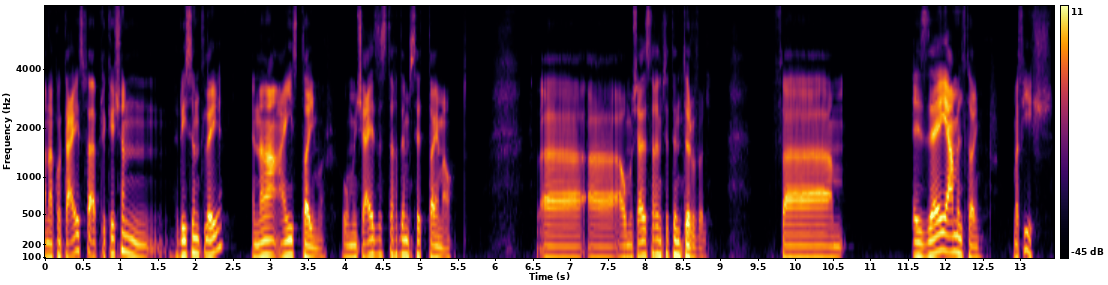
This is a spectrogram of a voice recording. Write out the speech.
أنا كنت عايز في application recently إن أنا عايز timer ومش عايز أستخدم set timeout أو مش عايز أستخدم set interval ف إزاي أعمل timer مفيش.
